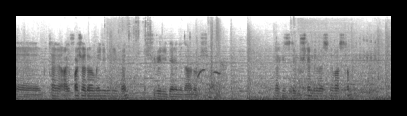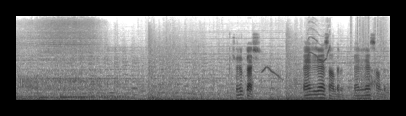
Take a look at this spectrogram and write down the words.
Ee, bir tane alfa shadow main'i bileyim ben. Süre liderini daha doğrusu. Herkesi de güçlendirmesini bastım. Çocuklar. Fenrir'e saldırın. Fenrir'e saldırın.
